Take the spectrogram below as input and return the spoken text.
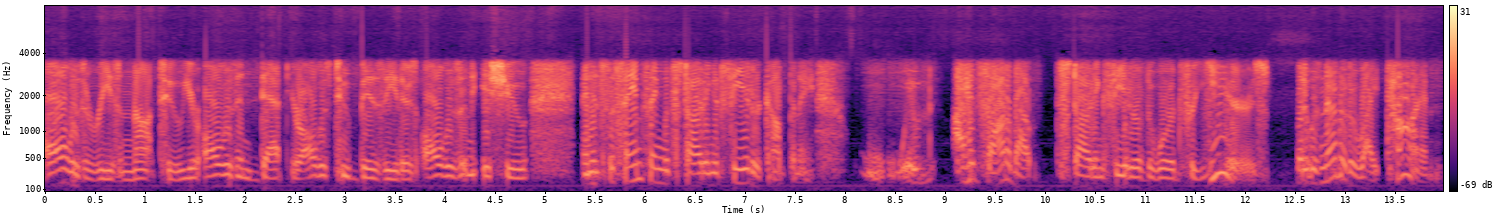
always a reason not to. You're always in debt. You're always too busy. There's always an issue. And it's the same thing with starting a theater company. I had thought about starting Theater of the Word for years, but it was never the right time.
